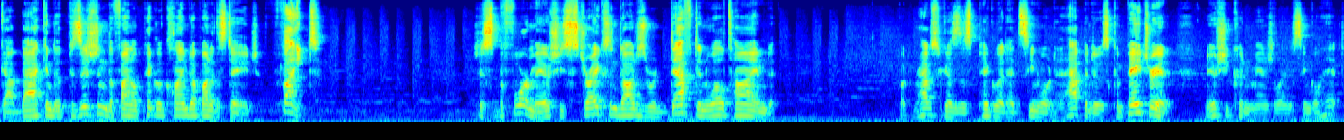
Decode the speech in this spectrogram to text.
got back into the position. The final piglet climbed up onto the stage. Fight! Just before Mayoshi's strikes and dodges were deft and well timed. But perhaps because this piglet had seen what had happened to his compatriot, Mayoshi couldn't manage to land a single hit.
